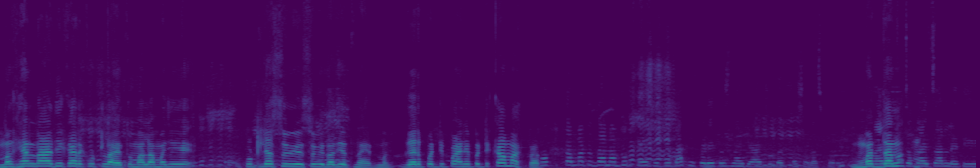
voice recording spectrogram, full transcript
मग ह्यांना अधिकार कुठला आहे? तुम्हाला म्हणजे कुठल्या सुवि सुविधा देत नाहीत? मग घरपट्टी पाणीपट्टी का मागतात? फक्त मतदानापुरते येते ते. बाकीकडे येतच नाही ते अजिबात कशालाच परत. मतदान त्यांचं काय चाललंय ते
